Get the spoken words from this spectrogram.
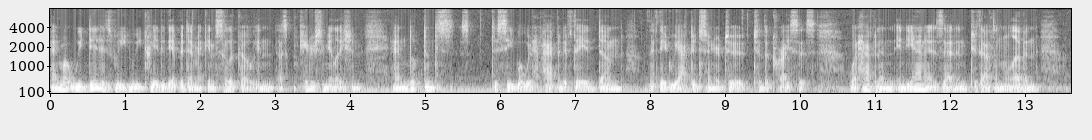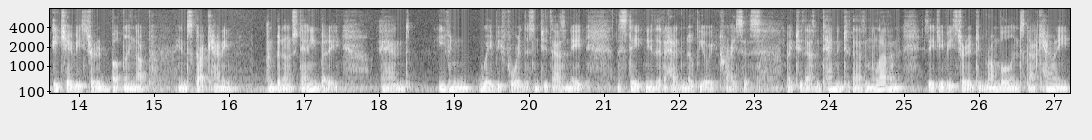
And what we did is we, we created the epidemic in silico in a computer simulation and looked and s- to see what would have happened if they had done if they'd reacted sooner to, to the crisis. What happened in Indiana is that in 2011, HIV started bubbling up in Scott County, unbeknownst to anybody, and even way before this in 2008, the state knew that it had an opioid crisis. By 2010 and 2011, as HIV started to rumble in Scott County,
